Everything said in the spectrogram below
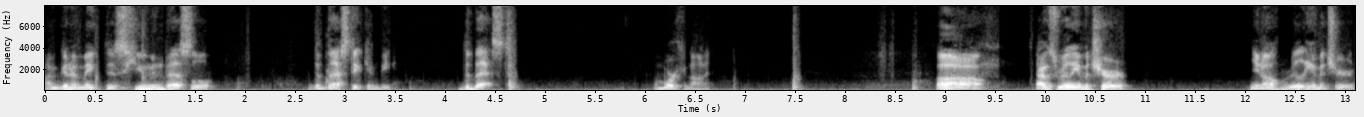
I'm going to make this human vessel the best it can be. The best. I'm working on it. Uh, I was really immature. You know, really immature.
